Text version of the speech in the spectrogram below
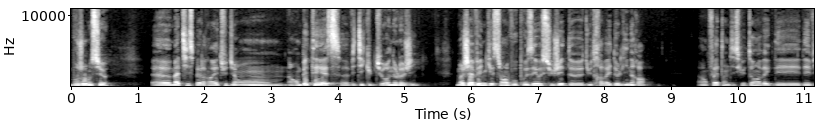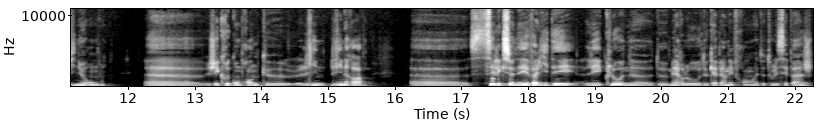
Bonjour monsieur. Euh, Mathis Pellerin, étudiant en, BTS viticulture œnologie. Moi, j'avais une question à vous poser au sujet du travail de l'INRA. En fait, en discutant avec des, vignerons, euh, j'ai cru comprendre que l'INRA euh, sélectionnait et validait les clones de Merlot, de Cabernet Franc et de tous les cépages,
